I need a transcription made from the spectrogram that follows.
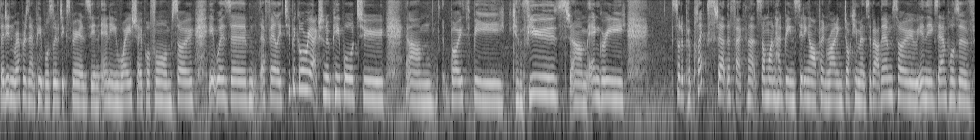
they didn't represent people's lived experience in any way, shape, or form. So it was a, a fairly typical reaction of people to um, both be confused, um, angry, sort of perplexed at the fact that someone had been sitting up and writing documents about them. So, in the examples of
